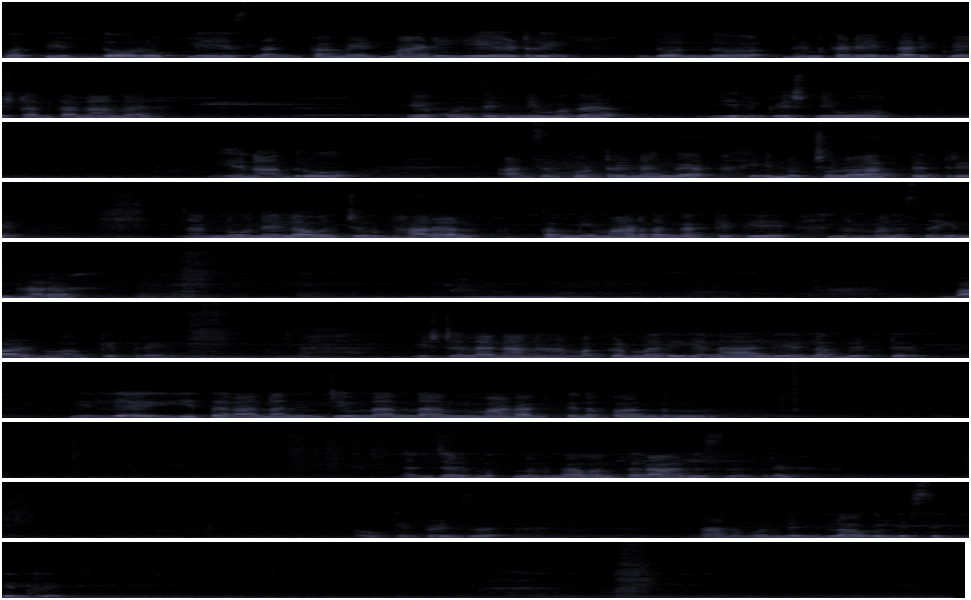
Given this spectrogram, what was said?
ಗೊತ್ತಿದ್ದವರು ಪ್ಲೀಸ್ ನಂಗೆ ಕಮೆಂಟ್ ಮಾಡಿ ಹೇಳ್ರಿ. ಇದೊಂದು ನನ್ನ ಕಡೆಯಿಂದ ರಿಕ್ವೆಸ್ಟ್ ಅಂತ ನಾನು ಹೇಳ್ಕೊತೀನಿ ನಿಮಗೆ ಈ ರಿಕ್ವೆಸ್ಟ್ ನೀವು ಏನಾದರೂ ಆನ್ಸರ್ ಕೊಟ್ರೆ ನಂಗೆ ಇನ್ನೂ ಚಲೋ ಆಗ್ತೈತ್ರಿ. ನನ್ನ ನೆಲ ಒಂಚೂರು ಭಾರ ಕಮ್ಮಿ ಮಾಡ್ದಂಗೆ ಆಕೈತಿ. ನನ್ನ ಮನಸ್ಸಿನಾಗಿನ ಭಾರ ಭಾಳ ನೋವಾಕೈತ್ರಿ ಇಷ್ಟೆಲ್ಲ ನಾನು ಮಕ್ಕಳ ಮರಿಗೆಲ್ಲ ಅಲ್ಲಿ ಎಲ್ಲ ಬಿಟ್ಟು ಇಲ್ಲೇ ಈ ಥರ ನನ್ನ ಜೀವನ ನಾನು ಮಾಡಾಕ್ತೀನಪ್ಪ ಅಂದ್ರೆ. ನನ್ನ ಜನ್ಮಕ್ಕೆ ನನಗೆ ಒಂಥರ ಅನಿಸ್ತೈತ್ರಿ ಓಕೆ ಫ್ರೆಂಡ್ಸ್ ನಾನು ಮುಂದಿನ ಬ್ಲಾಗಲ್ಲಿ ಸಿಗ್ತೀನಿ ರೀ.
